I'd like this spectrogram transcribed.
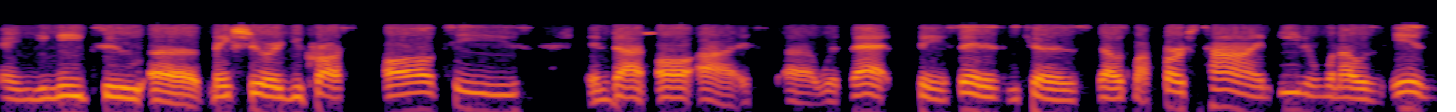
and you need to uh, make sure you cross all T's and dot all I's. Uh, with that being said, is because that was my first time, even when I was in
